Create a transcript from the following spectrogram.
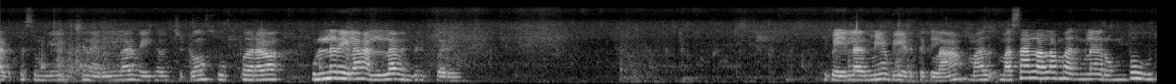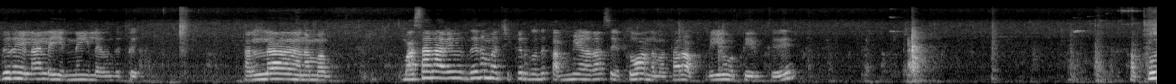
அடுத்த சிம்லேயே வச்சு நல்லா வேக வச்சுட்டோம். சூப்பராக உள்ளறையெல்லாம் நல்லா வெந்திருக்கு பாருங்க. இப்போ எல்லாருமே அப்படியே எடுத்துக்கலாம். ம மசாலாலாம் பாருங்களேன் ரொம்ப உதிரையெல்லாம் இல்லை எண்ணெயில் வந்துட்டு. நல்லா நம்ம மசாலாவே வந்து நம்ம சிக்கனுக்கு வந்து கம்மியாக தான் சேர்த்தோம். அந்த மசாலா அப்படியே ஒட்டியிருக்கு. அப்போ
